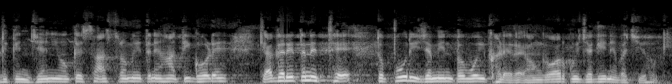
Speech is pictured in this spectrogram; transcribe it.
लेकिन जैनियों के शास्त्रों में इतने हाथी घोड़े कि अगर इतने थे तो पूरी ज़मीन पर वही खड़े रहे होंगे और कोई जगह नहीं बची होगी।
